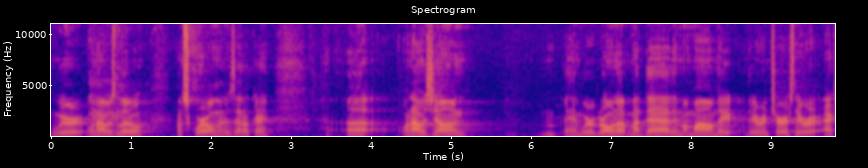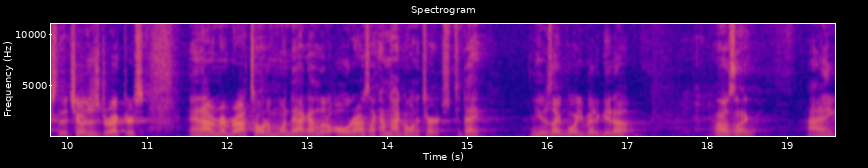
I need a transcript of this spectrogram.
we were, when I was little, I'm squirreling, is that okay? uh, when I was young and we were growing up, my dad and my mom, they, they were in church. They were actually the children's directors. And I remember I told him one day I got a little older, I was like, I'm not going to church today. And he was like, Boy, you better get up. I was like, I ain't.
